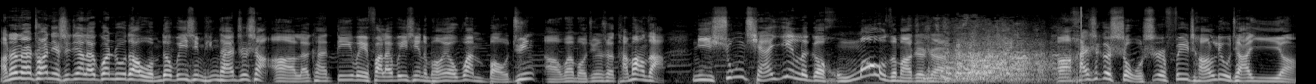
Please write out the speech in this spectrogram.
好的，那抓紧时间来关注到我们的微信平台之上啊！来看第一位发来微信的朋友万宝军啊，万宝军说：“谭胖子，你胸前印了个红帽子吗？这是 啊，还是个首饰，非常六加一呀！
